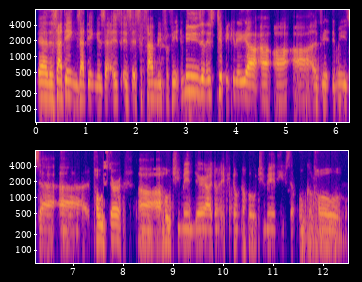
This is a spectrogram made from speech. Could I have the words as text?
Yeah, the Zading, Zading is a, is, is, is a family for Vietnamese and it's typically uh, uh, a Vietnamese uh, uh, poster, uh, Ho Chi Minh there. I don't know if you don't know Ho Chi Minh. He was the Uncle Ho,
